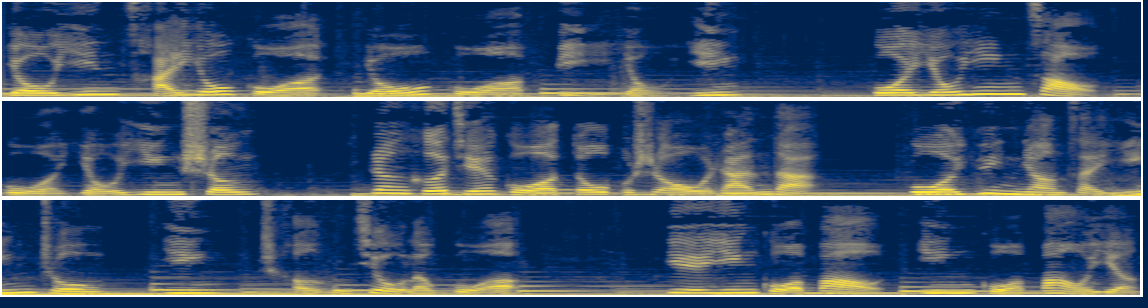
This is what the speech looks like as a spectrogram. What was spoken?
有因才有果，有果必有因，果由因造，果由因生，任何结果都不是偶然的，果酝酿在因中，因成就了果，业因果报，因果报应，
